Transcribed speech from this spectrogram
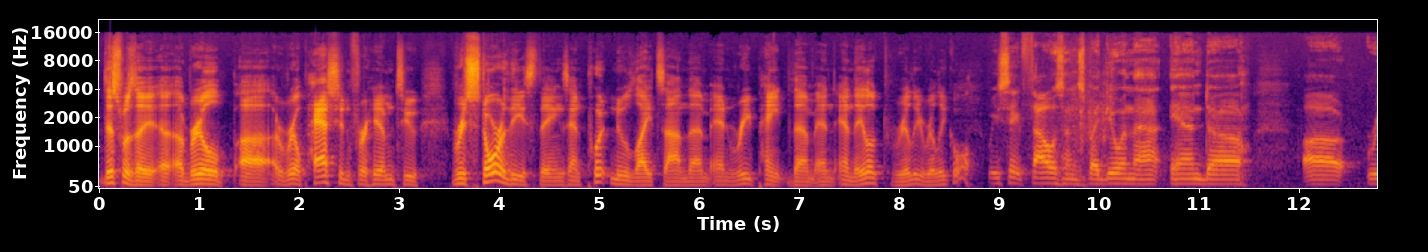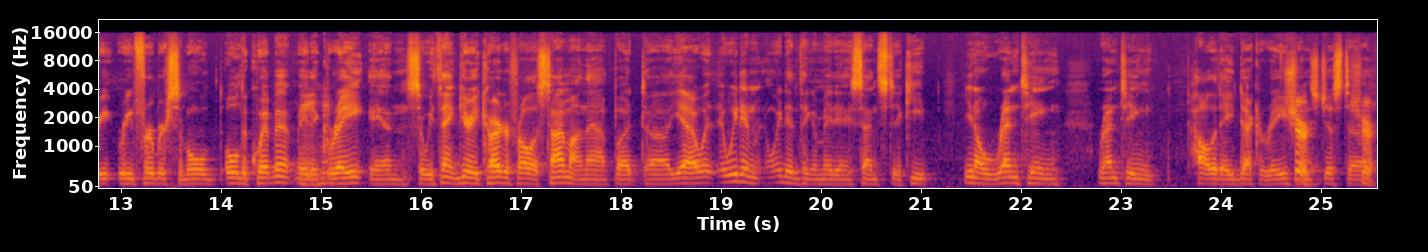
this was a, a real uh, a real passion for him to restore these things and put new lights on them and repaint them, and, and they looked really really cool. We saved thousands by doing that and uh, uh, re- refurbished some old old equipment, made Mm-hmm. it great. And so we thank Gary Carter for all his time on that. But uh, yeah, we, we didn't we didn't think it made any sense to keep you know renting renting holiday decorations just to sure.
